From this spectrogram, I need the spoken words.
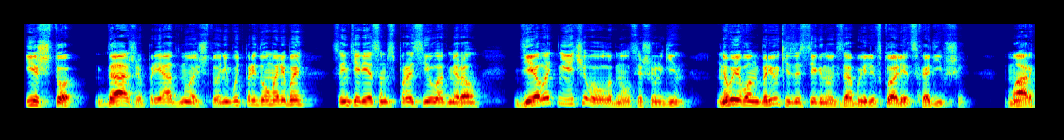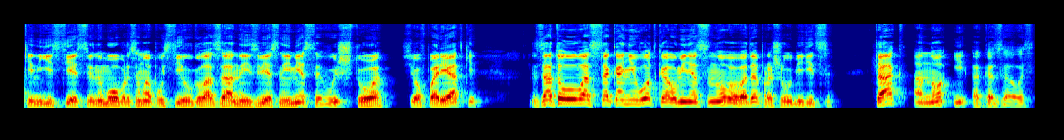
И что, даже при одной что-нибудь придумали бы? С интересом спросил адмирал. Делать нечего, улыбнулся Шульгин. Вы вон брюки застегнуть забыли, в туалет сходивши. Маркин естественным образом опустил глаза на известное место. Вы что, все в порядке? Зато у вас в стакане водка, а у меня снова вода, прошу убедиться. Так оно и оказалось.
